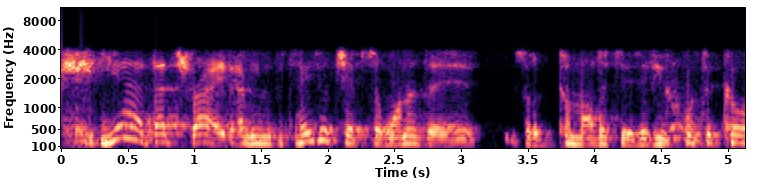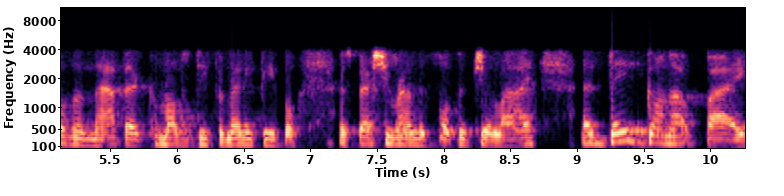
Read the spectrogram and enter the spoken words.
Yeah, that's right. I mean, potato chips are one of the sort of commodities, if you want to call them that. They're a commodity for many people, especially around the 4th of July. Uh, they've gone up by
